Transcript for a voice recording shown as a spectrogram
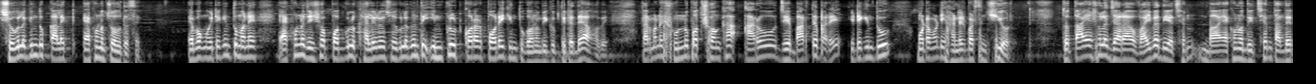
সেগুলো কিন্তু কালেক্ট এখনও চলতেছে। এবং ওইটা কিন্তু মানে এখনও যেসব পদগুলো খালি রয়েছে ওগুলো কিন্তু ইনক্লুড করার পরে কিন্তু গণবিজ্ঞপ্তিটা দেওয়া হবে। তার মানে শূন্যপদ সংখ্যা আরও যে বাড়তে পারে, এটা কিন্তু মোটামুটি হান্ড্রেড পার্সেন্ট শিওর তো তাই আসলে যারা ভাইভা দিয়েছেন বা এখনও দিচ্ছেন, তাদের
